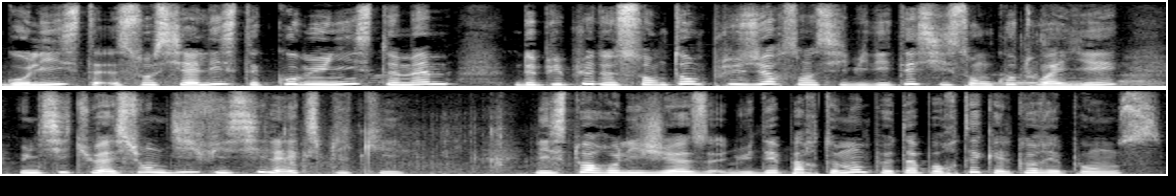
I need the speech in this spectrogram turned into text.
Gaullistes, socialistes, communistes même, depuis plus de 100 ans, plusieurs sensibilités s'y sont côtoyées, une situation difficile à expliquer. L'histoire religieuse du département peut apporter quelques réponses.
